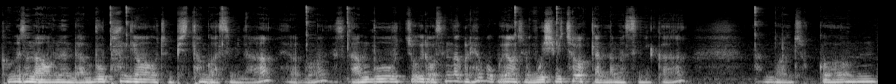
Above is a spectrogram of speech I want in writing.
거기서 나오는 남부 풍경하고 좀 비슷한 것 같습니다. 여러분. 그래서 남부 쪽이라고 생각을 해보고요. 지금 52초밖에 안 남았으니까, 한번 조금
